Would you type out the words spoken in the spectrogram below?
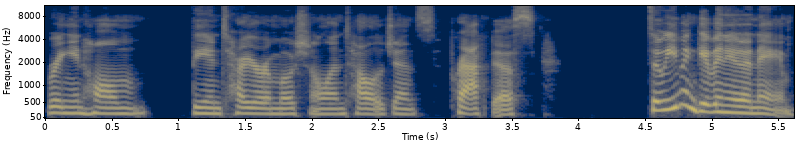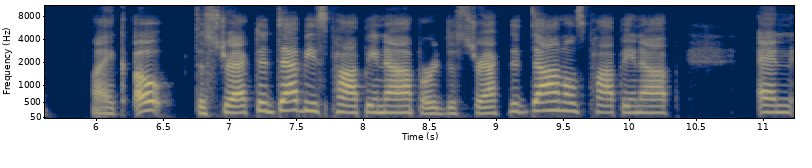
bringing home the entire emotional intelligence practice. So even giving it a name, like, oh, distracted Debbie's popping up or distracted Donald's popping up. And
